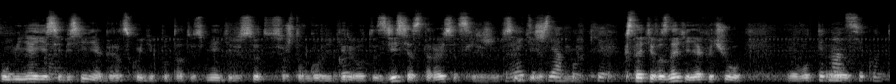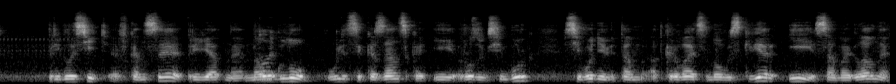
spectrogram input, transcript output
У меня есть объяснение, городской депутат. То есть меня интересует все, что в городе Кирове. Вот здесь я стараюсь отслеживать. Все шляпу в Киров. Кстати, вы знаете, я хочу э, вот, 15 э, секунд. пригласить в конце приятное на углу улицы Казанская и Роза-Люксембург Сегодня там открывается новый сквер и, самое главное,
